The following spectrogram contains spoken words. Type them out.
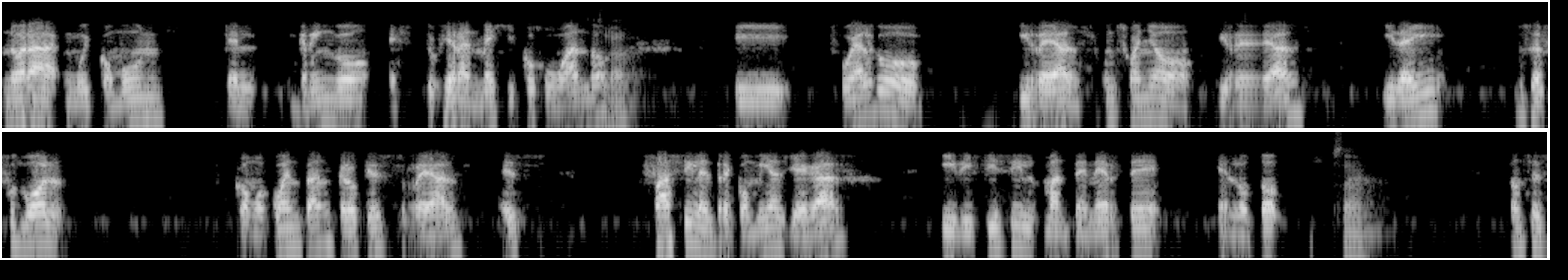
no era muy común que el gringo estuviera en México jugando y fue algo irreal, un sueño irreal. Y de ahí pues el fútbol como cuentan creo que es real, es fácil entre comillas llegar y difícil mantenerte en lo top. Entonces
